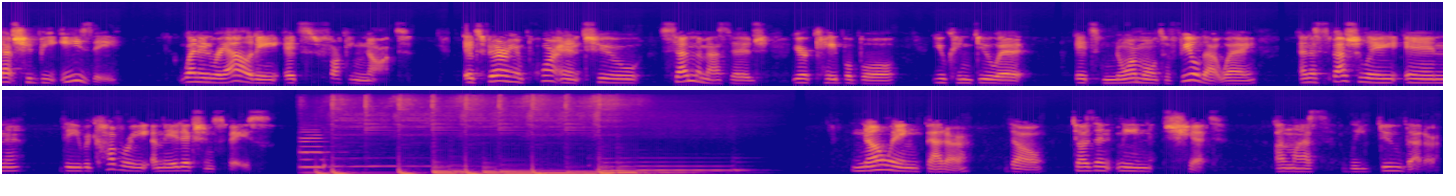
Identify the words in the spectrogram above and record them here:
That should be easy. When in reality, it's fucking not. It's very important to send the message you're capable, you can do it. It's normal to feel that way, and especially in the recovery and the addiction space. Knowing better, though, doesn't mean shit unless we do better.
